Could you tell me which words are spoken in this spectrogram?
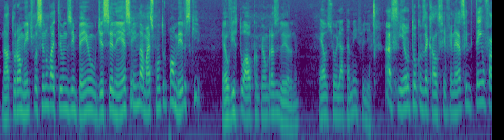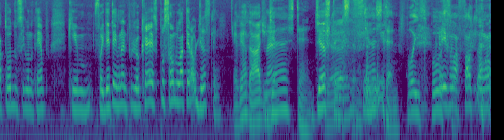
naturalmente você não vai ter um desempenho de excelência, ainda mais contra o Palmeiras, que é o virtual campeão brasileiro, né? É o seu olhar também, Felipe? Assim, eu tô com o Zé Carlos Schiff nessa. Ele tem um fator do segundo tempo que foi determinante pro jogo, que é a expulsão do lateral Justin. É verdade. Né? Justin. Justin. Justin. Justin foi expulso. Fez uma falta, uma-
